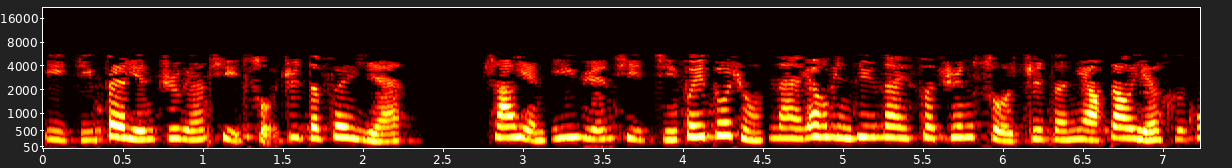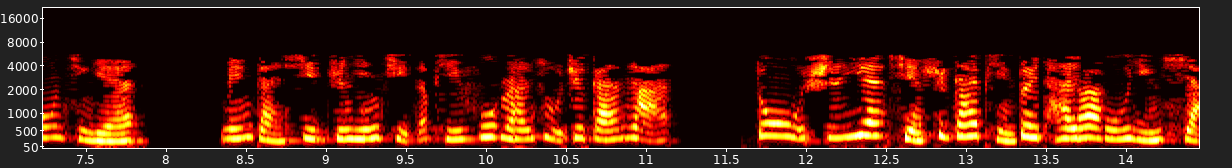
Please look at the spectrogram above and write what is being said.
以及肺炎支原体所致的肺炎、沙眼衣原体及非多种耐药令定耐色菌所致的尿道炎和宫颈炎、敏感细菌引起的皮肤软组织感染。动物实验显示该品对胎儿无影响，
